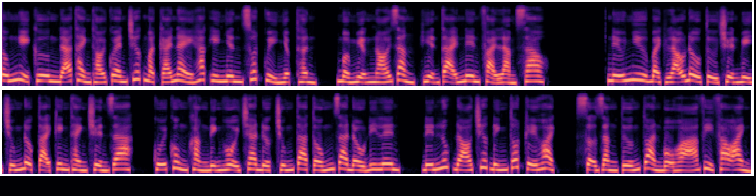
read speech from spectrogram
Tống Nghị Cương đã thành thói quen trước mặt cái này hắc y nhân xuất quỷ nhập thần, mở miệng nói rằng hiện tại nên phải làm sao. Nếu như bạch lão đầu tử chuyện bị chúng độc tại kinh thành truyền ra, cuối cùng khẳng định hội tra được chúng ta tống ra đầu đi lên, đến lúc đó trước đính tốt kế hoạch, sợ rằng tướng toàn bộ hóa vì phao ảnh.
